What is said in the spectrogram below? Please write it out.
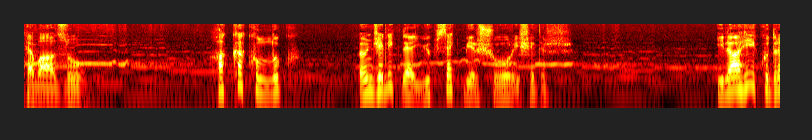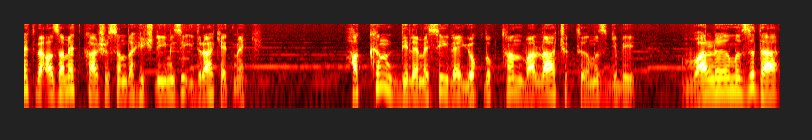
tevazu. Hakka kulluk, öncelikle yüksek bir şuur işidir. İlahi kudret ve azamet karşısında hiçliğimizi idrak etmek, Hakk'ın dilemesiyle yokluktan varlığa çıktığımız gibi varlığımızı da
